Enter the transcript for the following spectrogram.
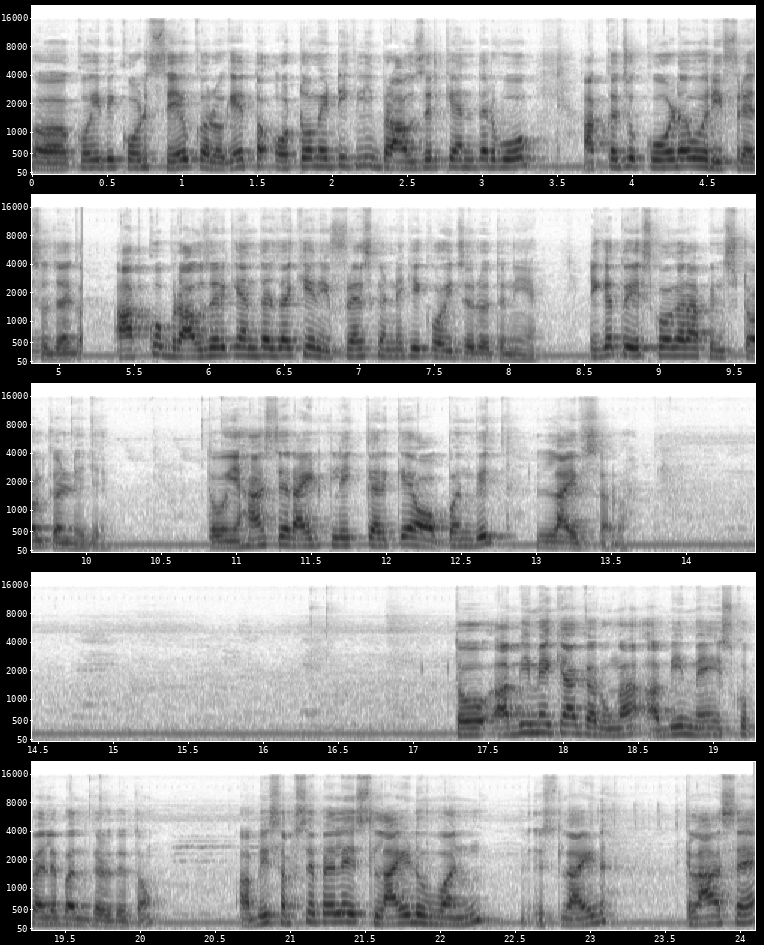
कोई भी कोड सेव करोगे तो ऑटोमेटिकली ब्राउज़र के अंदर वो आपका जो कोड है वो रिफ्रेश हो जाएगा। आपको ब्राउज़र के अंदर जाके रिफ्रेश करने की कोई ज़रूरत नहीं है। ठीक है? तो इसको अगर आप इंस्टॉल कर लीजिए। तो यहाँ से राइट क्लिक करके ओपन विथ लाइव सर्वर तो अभी मैं क्या करूँगा? अभी मैं इसको पहले बंद कर देता हूँ। अभी सबसे पहले स्लाइड वन स्लाइड क्लास है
